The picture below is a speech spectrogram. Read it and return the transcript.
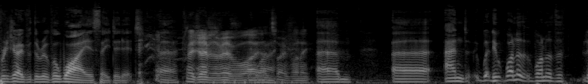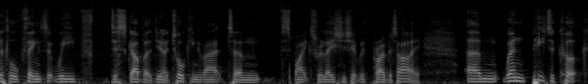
Bridge over the River Wye, as they did it. Uh, Bridge over the river. Why? Why? That's very funny. um, uh, and one of the, one of the little things that we've discovered, you know, talking about um, Spike's relationship with Private Eye, um, when Peter Cook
